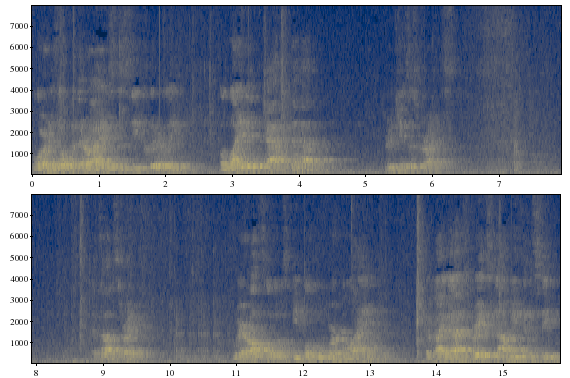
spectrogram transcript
the Lord has opened their eyes to see clearly the lighted path to heaven through Jesus Christ. That's us, right? We're also those people who were blind, but by God's grace now we can see.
